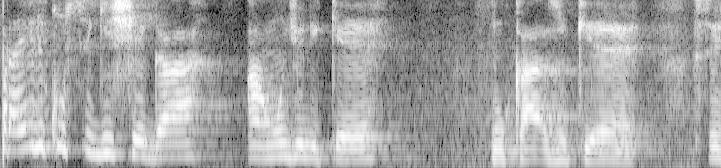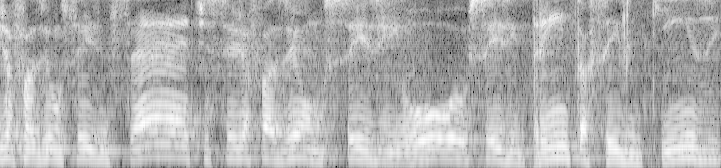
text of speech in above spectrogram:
Para ele conseguir chegar aonde ele quer, no caso que é seja fazer um 6 em 7, seja fazer um 6 em 8, 6 em 30, 6 em 15,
